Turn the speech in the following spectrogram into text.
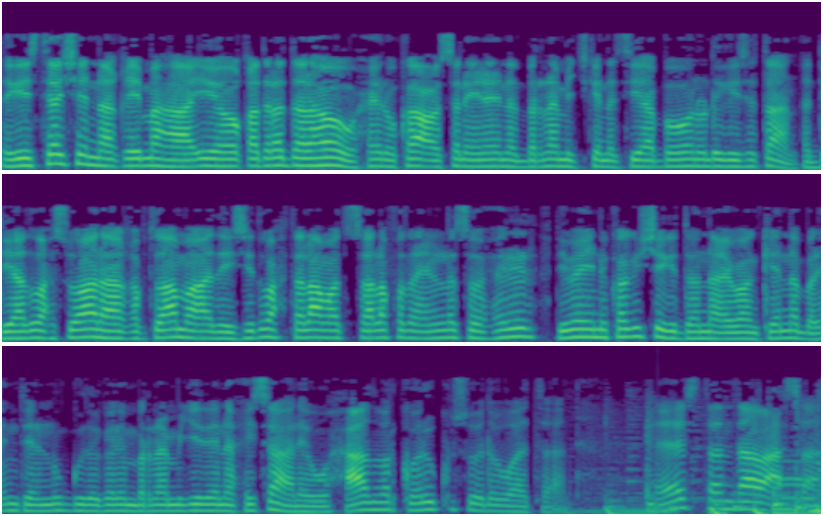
Dhegeystayaasheenna qiimaha iyo khadradda lahow waxaynu kaa codsanaynaa inaad barnaamijkeena si habowan u dhegeysataan haddii aad wax su'aalaha qabto ama aad haysid wax tala ama tusaale fadlan inala soo xiriir dib aynu kaga sheegi doonaa ciwaankeenna bal intaynan u gudagelin barnaamijyadeena xiisaha leh. Waxaad marka hore ku soo dhowaataan. Heestan daabacsan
